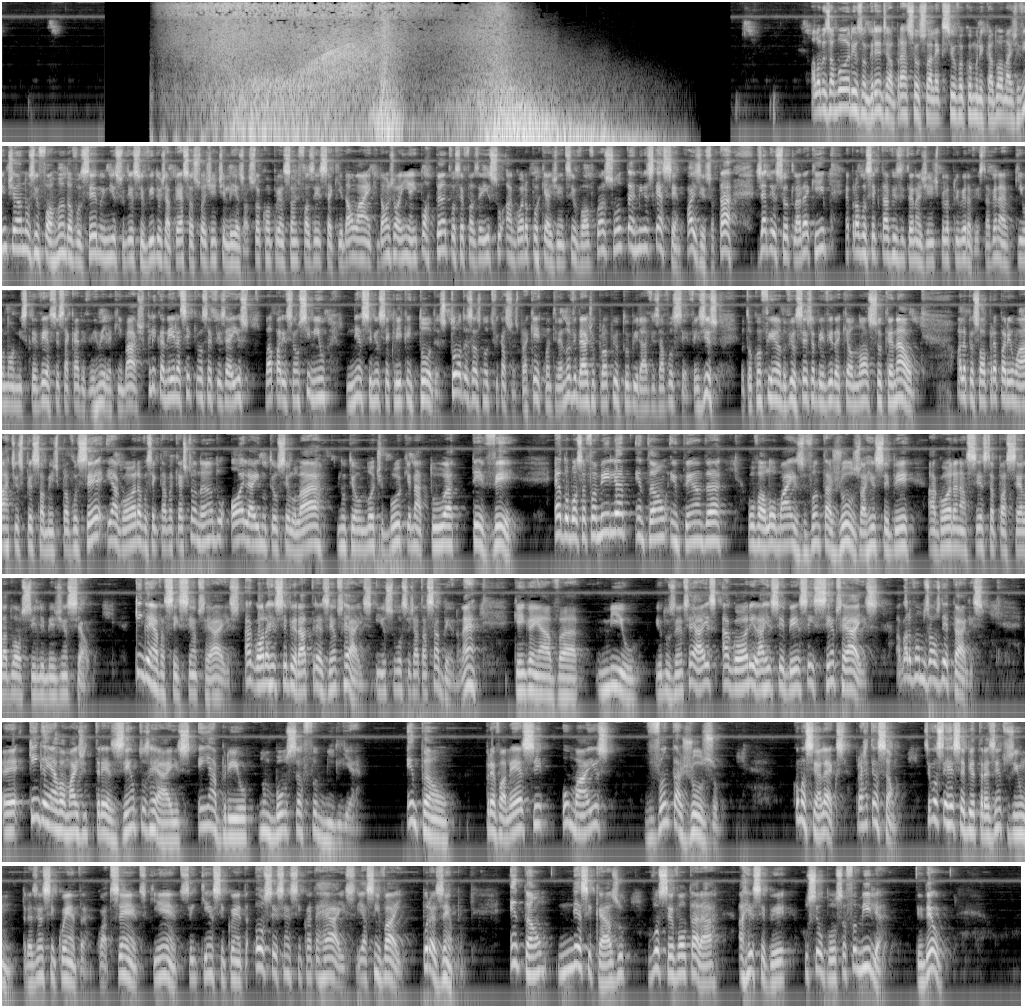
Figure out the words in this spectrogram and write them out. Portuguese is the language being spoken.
Alô, meus amores, um grande abraço. Eu sou Alex Silva, comunicador há mais de 20 anos, informando a você no início desse vídeo. Eu já peço a sua gentileza, a sua compreensão de fazer isso aqui. Dá um like, dá um joinha. É importante você fazer isso agora porque a gente se envolve com o assunto termina esquecendo. Faz isso, tá? Já desceu outro lado aqui. É para você que está visitando a gente pela primeira vez. Tá vendo aqui o nome inscrever, essa sacada vermelha aqui embaixo? Clica nele. Assim que você fizer isso, vai aparecer um sininho. Nesse sininho você clica em todas, todas as notificações. Para quê? Quando tiver novidade, o próprio YouTube irá avisar você. Fez isso? Eu estou confiando, viu? Seja bem-vindo aqui ao nosso canal. Olha, pessoal, preparei uma arte especialmente para você e agora, você que estava questionando, olha aí no teu celular, no teu notebook, na tua TV. É do Bolsa Família? Então entenda o valor mais vantajoso a receber agora na sexta parcela do auxílio emergencial. Quem ganhava 600 reais agora receberá 300 reais. Isso você já está sabendo, né? Quem ganhava mil e duzentos reais, agora irá receber seiscentos reais. Agora vamos aos detalhes. É, quem ganhava mais de trezentos reais em abril no Bolsa Família? Então, prevalece o mais vantajoso. Como assim, Alex? Preste atenção. Se você recebia 301, 350, 400, 500, 550 ou 650 reais e assim vai, por exemplo, então, nesse caso, você voltará a receber o seu Bolsa Família, entendeu?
